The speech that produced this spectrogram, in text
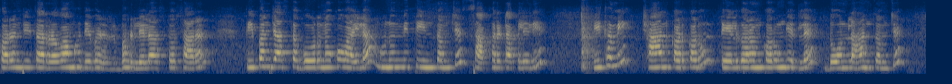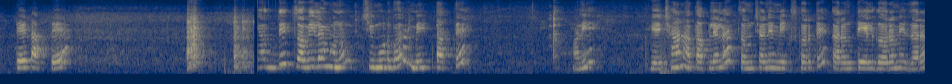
करंजीचा रवामध्ये भर भरलेला असतो सारण ती पण जास्त गोड नको व्हायला. म्हणून मी तीन चमचे साखर टाकलेली आहे. इथं मी छान कडकडून तेल गरम करून घेतले दोन लहान चमचे ते टाकते. अगदी चवीला म्हणून चिमूटभर मीठ टाकते. आणि हे छान आता आपल्याला चमच्याने मिक्स करते. कारण तेल गरम आहे जरा.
